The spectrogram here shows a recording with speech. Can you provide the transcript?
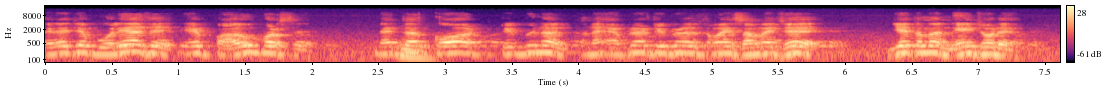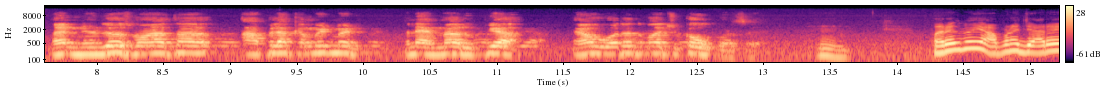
એટલે જે બોલ્યા છે એ પાળવું પડશે. નહીંતર કોર્ટ ટ્રિબ્યુનલ અને એપ્લેટ ટ્રિબ્યુનલ તમારી સામે છે. જે તમને નહીં છોડે. અને નિર્દોષ માણસના આપેલા કમિટમેન્ટ અને એમના રૂપિયા એવું બધું તમારે ચૂકવવું પડશે. પરેશભાઈ, આપણે જ્યારે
